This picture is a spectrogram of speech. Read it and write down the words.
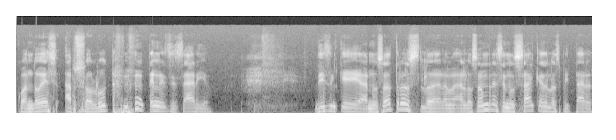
cuando es absolutamente necesario. Dicen que a nosotros a los hombres se nos saca del hospital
